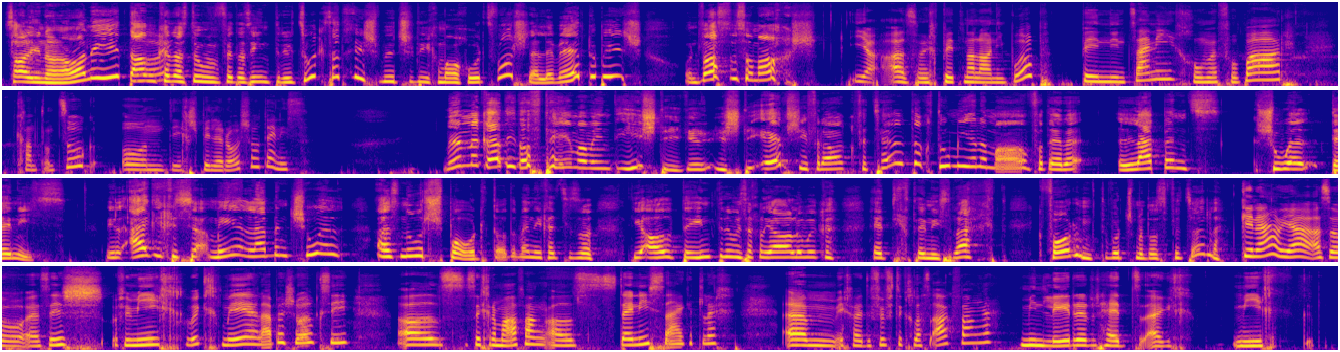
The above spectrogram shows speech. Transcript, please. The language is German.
Sali Nalani, danke, dass du für das Interview zugesagt hast. Würdest du dich mal kurz vorstellen, wer du bist und was du so machst? Ja, also ich bin Nalani Bub, bin 19, komme von Bar, Kanton Zug und ich spiele Rollstuhltennis. Wenn wir gerade in das Thema einsteigen ist die erste Frage, erzähl doch du mir mal von dieser Lebensschule Tennis. Weil eigentlich ist es ja mehr Lebensschule als nur Sport, oder? Wenn ich jetzt so die alten Interviews ein bisschen anschaue, hätte ich Tennis recht geformt. Wolltest du mir das erzählen? Genau, ja. Also, es war für mich wirklich mehr Lebensschule gewesen, als sicher am Anfang als Tennis eigentlich. Ähm, ich habe in der fünften Klasse angefangen. Mein Lehrer hat eigentlich mich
